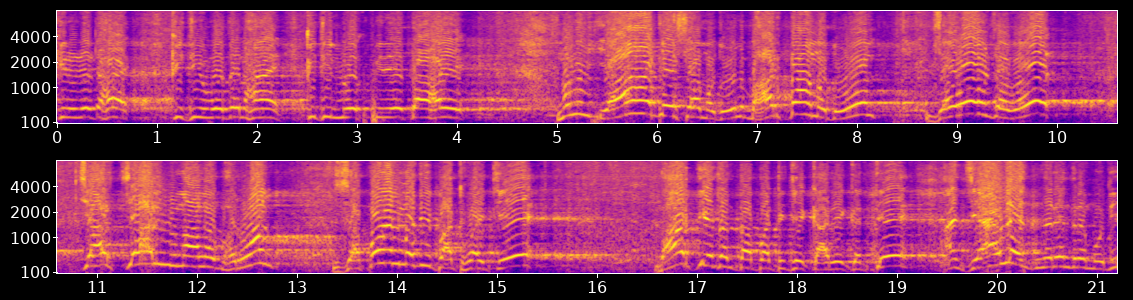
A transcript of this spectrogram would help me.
क्रेडिट आहे किती वजन आहे किती लोकप्रियता आहे. म्हणून या देशामधून भारतामधून जवळजवळ चार चार विमानं भरून जपानमध्ये पाठवायचे. भारतीय जनता पार्टीचे कार्यकर्ते आणि ज्यावेळेस नरेंद्र मोदी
